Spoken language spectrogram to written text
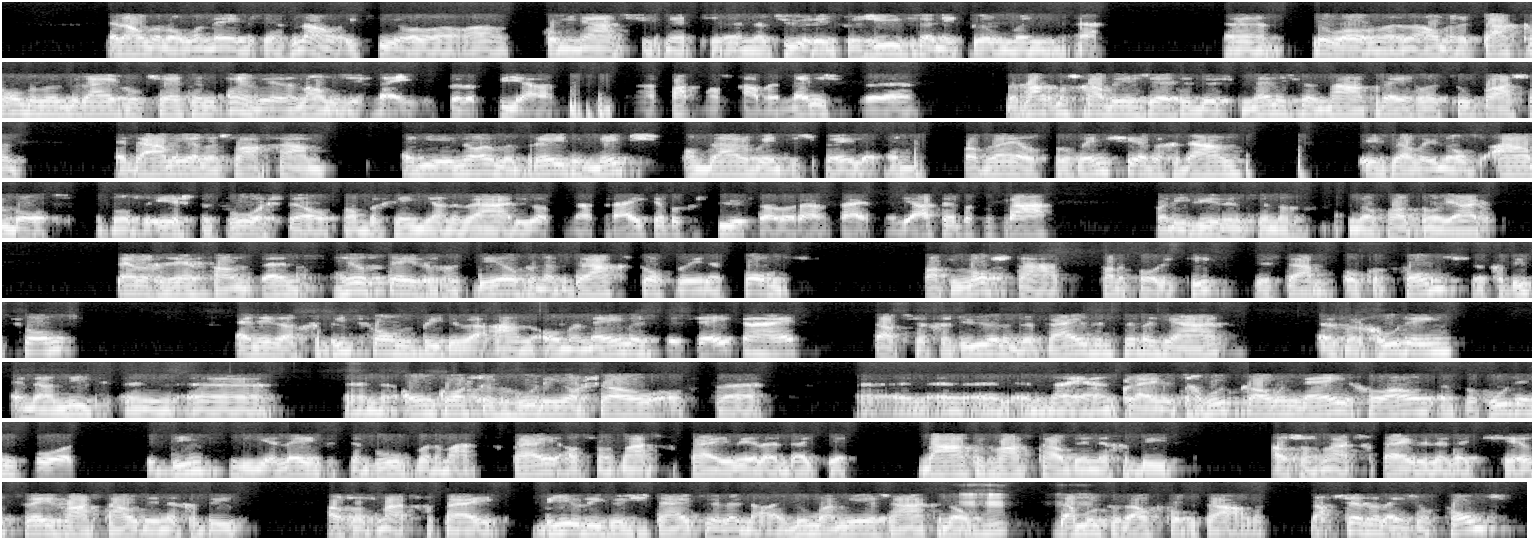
En andere ondernemer zegt, nou, ik zie wel combinaties met uh, natuur inclusief en ik wil mijn uh, wel een andere tak onder mijn bedrijf opzetten. En weer een ander zegt, nee, ik wil het via vakmanschap en management, mijn vakmanschap inzetten. Dus managementmaatregelen toepassen en daarmee aan de slag gaan. En die enorme brede mix om daarop in te spelen. En wat wij als provincie hebben gedaan, is dat we in ons aanbod, op ons eerste voorstel van begin januari, wat we naar het Rijk hebben gestuurd, waar we ruim 5 miljard hebben gevraagd, die 24 nog wat miljard. We hebben gezegd van een heel stevig deel van het bedrag stoppen we in een fonds wat losstaat van de politiek. Dus daar ook een fonds, een gebiedsfonds. En in dat gebiedsfonds bieden we aan ondernemers de zekerheid dat ze gedurende 25 jaar een vergoeding, en dan niet een, uh, een onkostenvergoeding of zo, of uh, een, een, een, nou ja, een kleine tegemoetkoming. Nee, gewoon een vergoeding voor de diensten die je levert ten behoeve van de maatschappij. Als we als maatschappij willen dat je water vasthoudt in een gebied. Als we als maatschappij willen dat je CO2 vasthoudt in een gebied. Als we als maatschappij biodiversiteit willen, nou, noem maar meer zaken op. Mhm. Dan moeten we ook voor betalen. Nou, zet dan eens zo'n fonds.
